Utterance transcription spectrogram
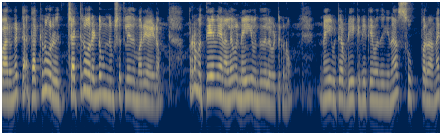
பாருங்கள் ட டக்குன்னு ஒரு சட்டுன்னு ஒரு ரெண்டு மூணு நிமிஷத்துலேயே இது மாதிரி ஆகிடும் அப்புறம் நம்ம தேவையான அளவு நெய் வந்து இதில் விட்டுக்கணும். நெய் விட்டு அப்படியே கிண்டிகிட்டே வந்தீங்கன்னா சூப்பரான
